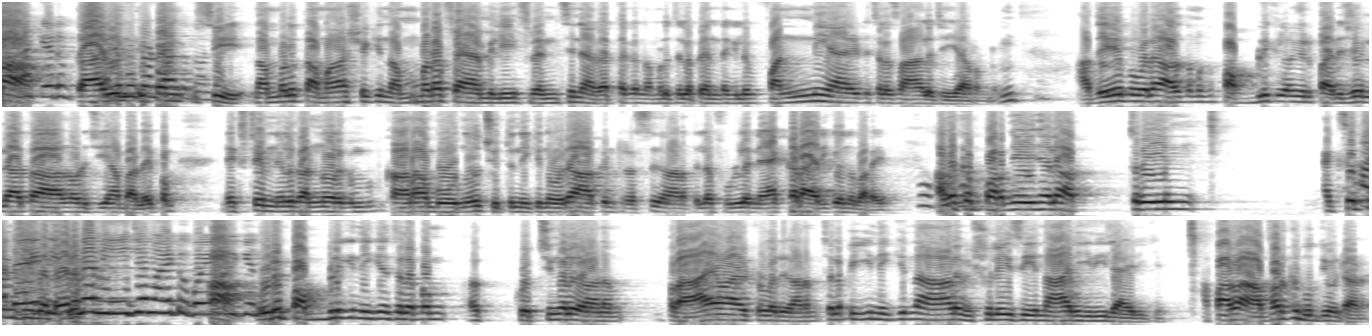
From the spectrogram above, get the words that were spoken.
ആ കാര്യം ഇപ്പം സി നമ്മൾ തമാശയ്ക്ക് നമ്മുടെ ഫാമിലി ഫ്രണ്ട്സിനകത്തൊക്കെ നമ്മൾ ചിലപ്പോൾ എന്തെങ്കിലും ഫണ്ണി ആയിട്ട് ചില സാധനങ്ങൾ ചെയ്യാറുണ്ട്. അതേപോലെ അത് നമുക്ക് പബ്ലിക്കിൽ ഒരു പരിചയമില്ലാത്ത ആളിനോട് ചെയ്യാൻ പാടില്ല. ഇപ്പം നെക്സ്റ്റ് ടൈം നിങ്ങൾ കണ്ണു തുറക്കുമ്പോൾ കാണാൻ പോകുന്നത് ചുറ്റും നിൽക്കുന്ന ഒരാൾക്കും ഡ്രസ്സ് കാണത്തില്ല ഫുള്ള് നേക്കഡ് ആയിരിക്കും എന്ന് പറയും. അതൊക്കെ പറഞ്ഞു കഴിഞ്ഞാൽ അത്രയും അക്സെപ്റ്റൻസ് ഒരു പബ്ലിക് നിൽക്കുന്ന ചിലപ്പം കൊച്ചുങ്ങൾ കാണും പ്രായമായിട്ടുള്ളവർ കാണും. ചിലപ്പോൾ ഈ നിൽക്കുന്ന ആൾ വിഷ്വലൈസ് ചെയ്യുന്ന ആ രീതിയിലായിരിക്കും. അപ്പൊ അത് അവർക്ക് ബുദ്ധിമുട്ടാണ്.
